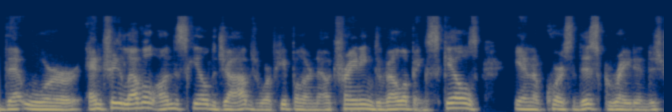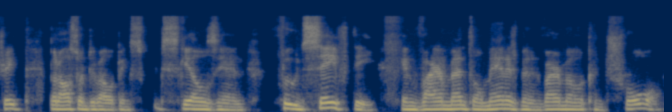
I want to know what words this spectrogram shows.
that were entry level, unskilled jobs where people are now training, developing skills, in, of course, this great industry, but also developing s- skills in food safety, environmental management, environmental control,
